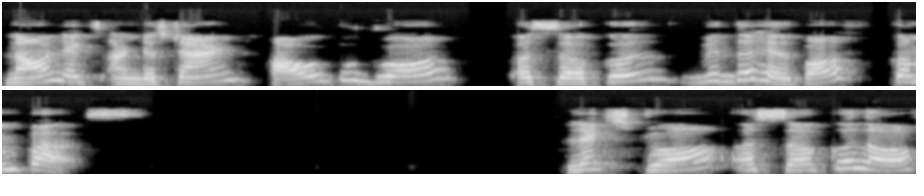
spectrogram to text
Now let's understand how to draw a circle with the help of compass. Let's draw a circle of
